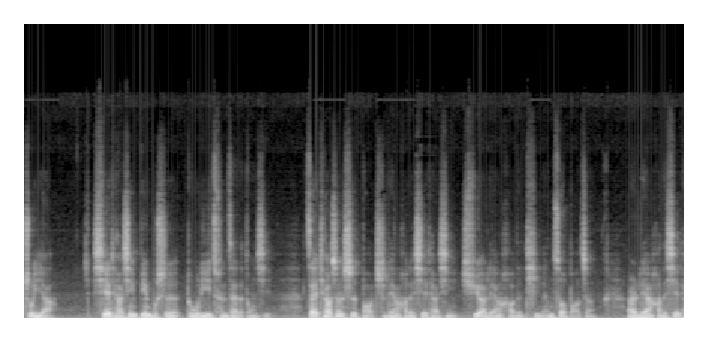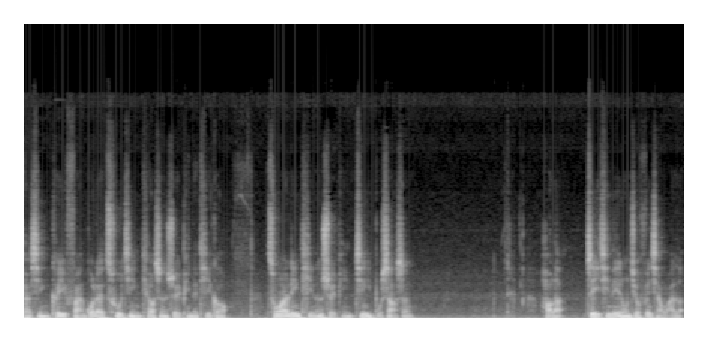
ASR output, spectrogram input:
注意啊，协调性并不是独立存在的东西，在跳绳时保持良好的协调性，需要良好的体能做保证，而良好的协调性可以反过来促进跳绳水平的提高，从而令体能水平进一步上升。好了，这一期内容就分享完了，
